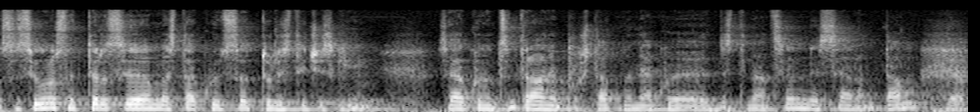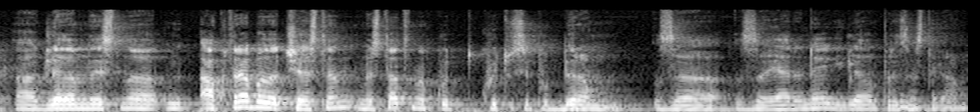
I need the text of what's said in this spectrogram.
със сигурност не търся места, които са туристически. Mm-hmm. Сега ако на централния площад на някоя дестинация, не сядам там. Yeah. А, гледам наистина, ако трябва да бъда честен, местата, на кои, които си подбирам за, за ядене, ги гледам през Инстаграм.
